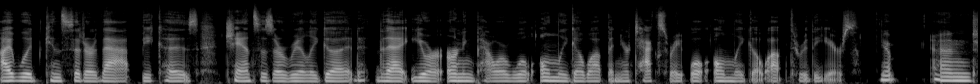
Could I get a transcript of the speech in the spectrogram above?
I would consider that because chances are really good that your earning power will only go up and your tax rate will only go up through the years. Yep. And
